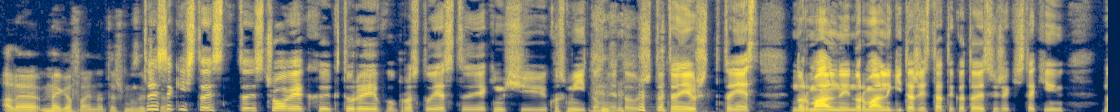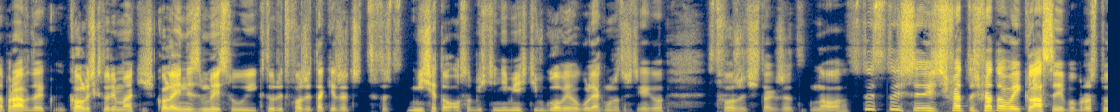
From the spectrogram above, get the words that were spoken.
ale mega fajna też No muzyczka. To jest jakiś, to jest, to jest człowiek, y, który po prostu jest y, jakimś y, kosmitą, nie? To już, to, to nie już, to nie jest normalny, normalny gitarzysta, tylko to jest już jakiś taki, naprawdę, koleś, który ma jakiś kolejny zmysł i który tworzy takie rzeczy, co mi się to osobiście nie mieści w głowie, w ogóle jak można coś takiego stworzyć, także, no, to jest, to jest y, świat, światowej klasy po prostu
